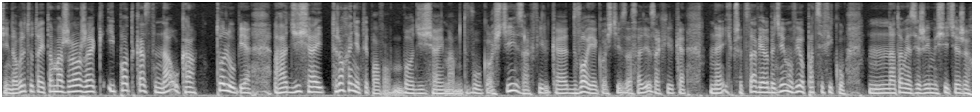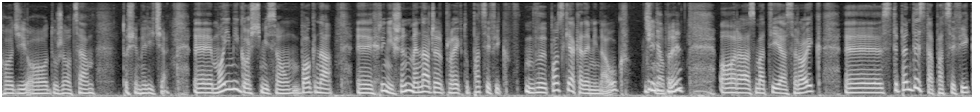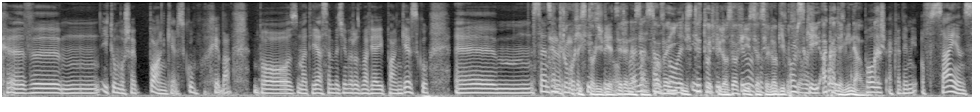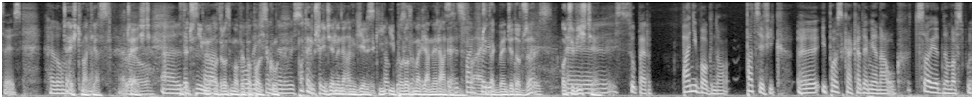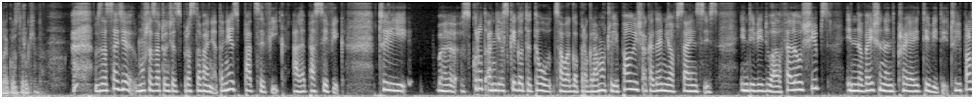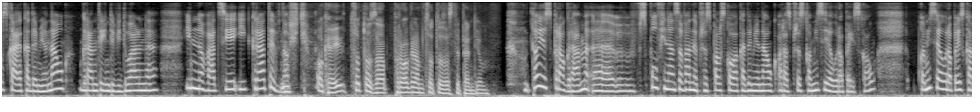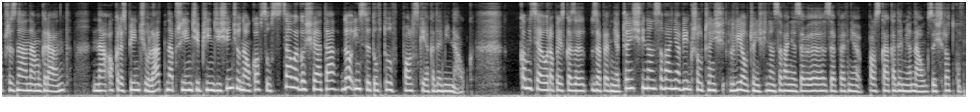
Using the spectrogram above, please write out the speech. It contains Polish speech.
Dzień dobry, tutaj Tomasz Rożek i podcast Nauka to lubię. A dzisiaj trochę nietypowo, bo dzisiaj mam dwóch gości, za chwilkę dwoje gości w zasadzie, za chwilkę mm, ich przedstawię, ale będziemy mówili o Pacyfiku. Natomiast jeżeli myślicie, że chodzi o duży ocean, to się mylicie. E, moimi gośćmi są Bogna e, Chryniszyn, menadżer projektu Pacyfik w Polskiej Akademii Nauk. Dzień, Dzień dobry. dobry. Oraz Matthias Rojk, e, stypendysta Pacyfik e, w, mm, i tu muszę po angielsku chyba, bo z Matthiasem będziemy rozmawiali po angielsku. E, Centrum Historii Wiedzy Renesansowej, Instytut Filozofii i Socjologii Polskiej Akademii Nauk. Polish Academy of Sciences. Hello, Cześć Matthias. Cześć. Uh, Zacznijmy od rozmowy po polsku, potem przejdziemy na angielski i porozmawiamy razem. Czy tak będzie dobrze? Oczywiście. Super. Pani Bogno, Pacyfik yy, i Polska Akademia Nauk. Co jedno ma wspólnego z drugim? W zasadzie muszę zacząć od sprostowania. To nie jest Pacyfik, ale Pacific, czyli y, skrót angielskiego tytułu całego programu, czyli Polish Academy of Sciences Individual Fellowships, Innovation and Creativity, czyli Polska Akademia Nauk, granty indywidualne, innowacje i kreatywność. Okej, okay. co to za program, co to za stypendium? To jest program e, współfinansowany przez Polską Akademię Nauk oraz przez Komisję Europejską. Komisja Europejska przyznała nam grant na okres pięciu lat na przyjęcie 50 naukowców z całego świata do Instytutów Polskiej Akademii Nauk. Komisja Europejska zapewnia część finansowania, większą część, lwią część finansowania zapewnia Polska Akademia Nauk ze środków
